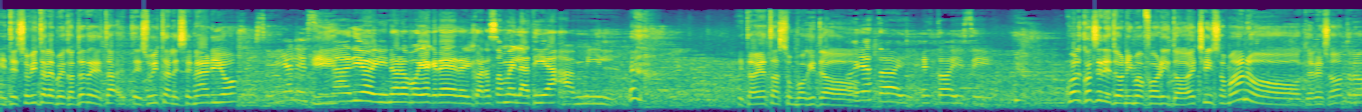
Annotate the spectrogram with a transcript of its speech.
Y te subiste, al- me contaste que está- te subiste al escenario. Subí al escenario y no lo podía creer, el corazón me latía a mil. Y todavía estás un poquito. Todavía estoy, estoy, sí. ¿Cuál, cuál sería tu anime favorito? ¿Es Chainsaw Man o tenés otro?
